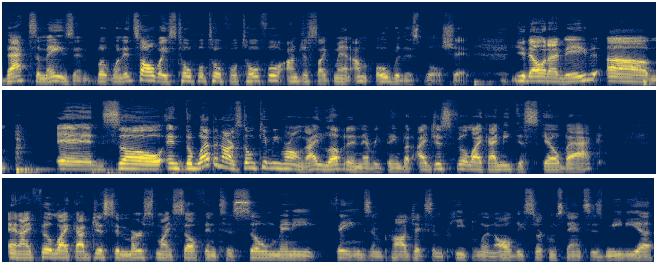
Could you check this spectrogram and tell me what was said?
that's amazing. But when it's always TOEFL, TOEFL, TOEFL, I'm just like, man, I'm over this bullshit. You know what I mean? Um, and so and the webinars don't get me wrong i love it and everything but i just feel like i need to scale back and i feel like i've just immersed myself into so many things and projects and people and all these circumstances media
